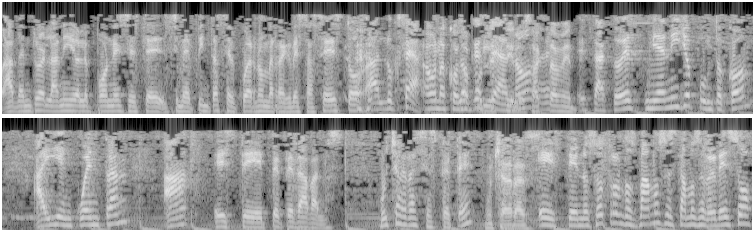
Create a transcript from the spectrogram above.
Adentro del anillo le pones, este, si me pintas el cuerno me regresas esto, ah, lo que sea. Ah, una cosa lo que por el sea, estilo, ¿no? exactamente. Exacto, es mianillo.com, ahí encuentran a este Pepe Dávalos. Muchas gracias, Pepe. muchas gracias Este, nosotros nos vamos, estamos de regreso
